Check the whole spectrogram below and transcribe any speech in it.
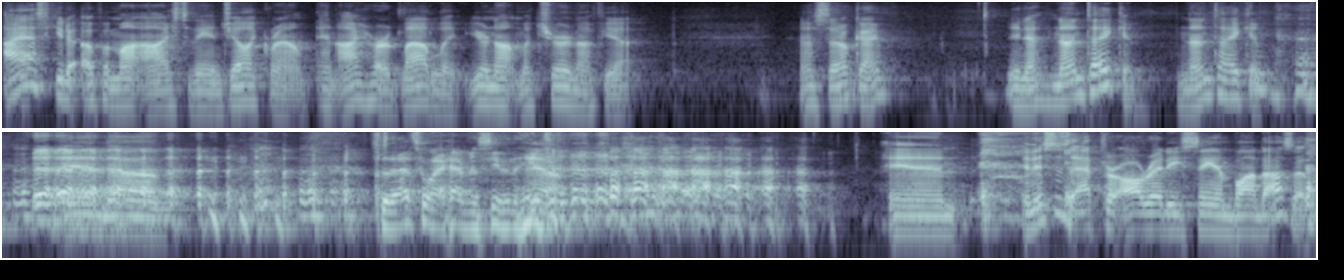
I ask you to open my eyes to the angelic realm. And I heard loudly, You're not mature enough yet. And I said, Okay. You know, none taken. None taken. and um, so that's why I haven't seen an angel. Yeah. and and this is after already seeing blind eyes open.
